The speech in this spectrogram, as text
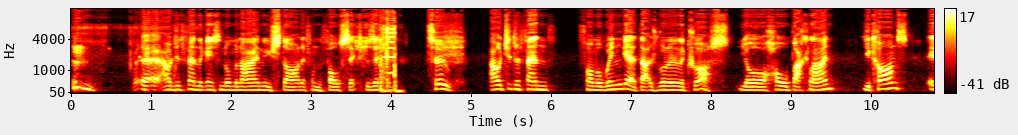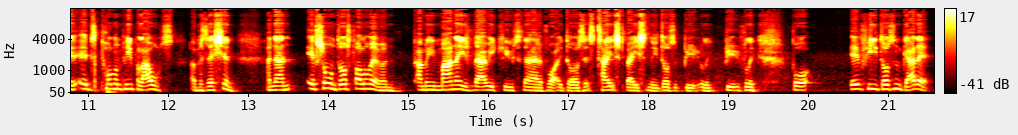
there? uh, how do you defend against the number nine who's starting it from the false six position? Two, how do you defend from a winger that is running across your whole back line? You can't. It, it's pulling people out of position. And then if someone does follow him, and I mean, Mane is very cute there of what he does. It's tight space and he does it beautifully, beautifully. But if he doesn't get it,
